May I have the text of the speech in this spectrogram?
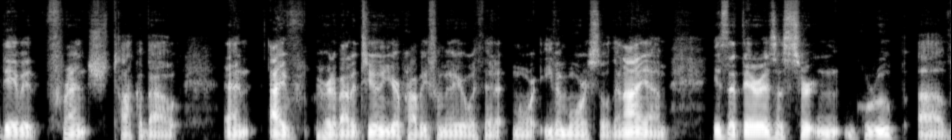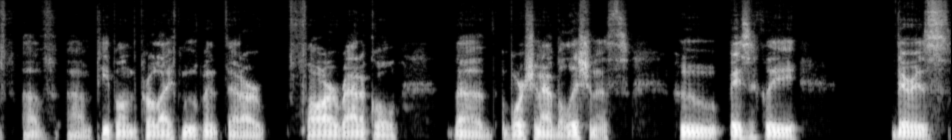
David French talk about, and I've heard about it too, and you're probably familiar with it more, even more so than I am. Is that there is a certain group of of um, people in the pro life movement that are far radical, the abortion abolitionists, who basically there is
